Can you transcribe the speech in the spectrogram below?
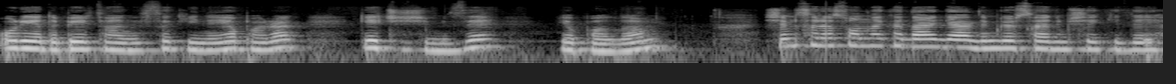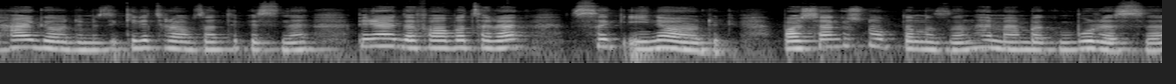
Oraya da bir tane sık iğne yaparak geçişimizi yapalım. Şimdi sıra sonuna kadar geldim. Gösterdiğim şekilde her gördüğümüz ikili trabzan tepesine birer defa batarak sık iğne ördük. Başlangıç noktamızın hemen bakın burası.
